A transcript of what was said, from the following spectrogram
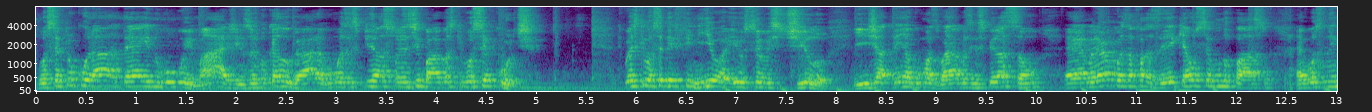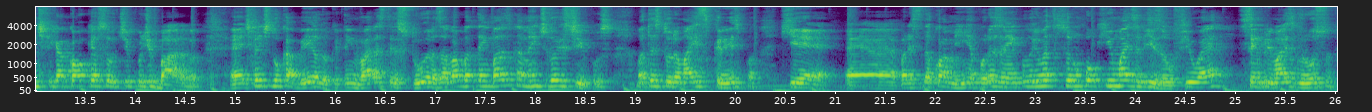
você procurar até aí no Google Imagens ou em qualquer lugar algumas inspirações de barbas que você curte. Depois que você definiu aí o seu estilo e já tem algumas barbas de inspiração, é, a melhor coisa a fazer, que é o segundo passo, é você identificar qual que é o seu tipo de barba. É diferente do cabelo, que tem várias texturas, a barba tem basicamente dois tipos. Uma textura mais crespa, que é, é parecida com a minha, por exemplo, e uma textura um pouquinho mais lisa. O fio é sempre mais grosso,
